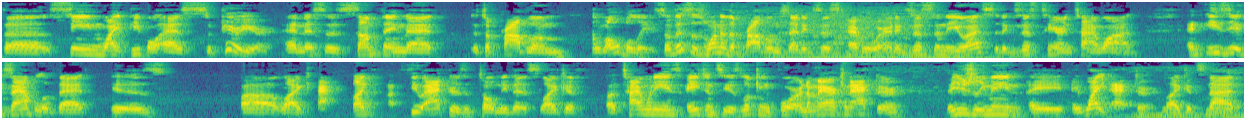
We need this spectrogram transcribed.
the seeing white people as superior. And this is something that it's a problem globally. So this is one of the problems that exists everywhere. It exists in the US, it exists here in Taiwan. An easy example of that is uh, like like a few actors have told me this. Like if a Taiwanese agency is looking for an American actor, they usually mean a, a white actor. Like it's not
